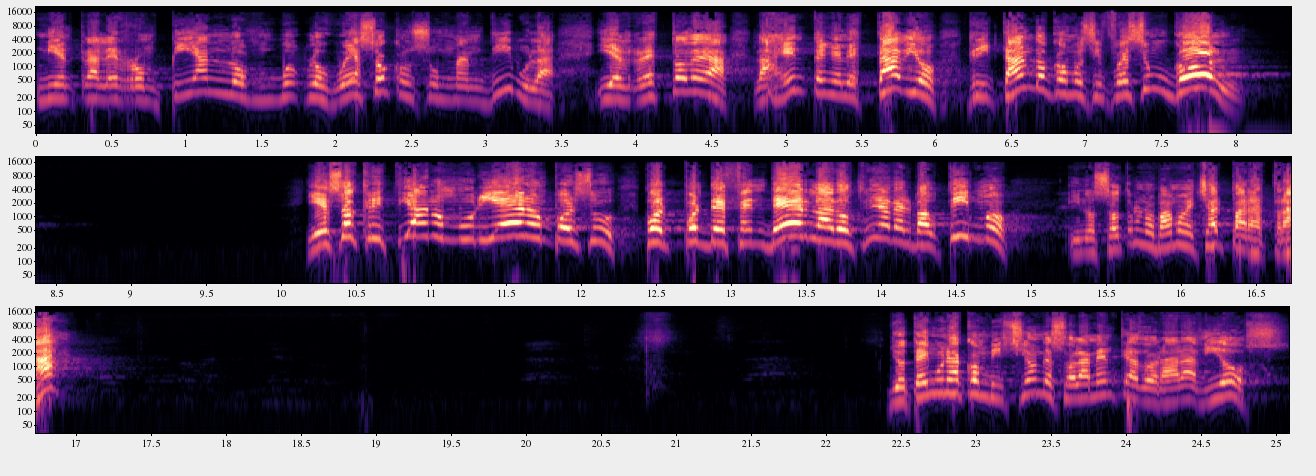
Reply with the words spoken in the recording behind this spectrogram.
mientras les rompían los, huesos con sus mandíbulas y el resto de la, gente en el estadio gritando como si fuese un gol. Y esos cristianos murieron por, su, por, por defender la doctrina del bautismo y nosotros nos vamos a echar para atrás. Yo tengo una convicción de solamente adorar a Dios.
